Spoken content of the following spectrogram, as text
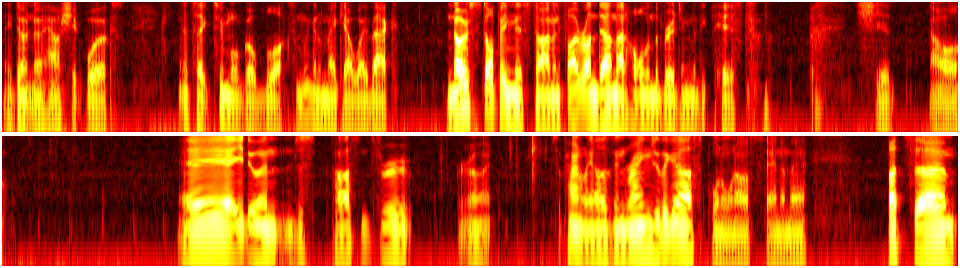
They don't know how shit works. I'm gonna take two more gold blocks and we're gonna make our way back. No stopping this time, and if I run down that hole in the bridge, I'm gonna be pissed. Shit. Oh well. Hey, how you doing? Just passing through. Right. So apparently I was in range of the ghast spawner when I was standing there. But, um,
